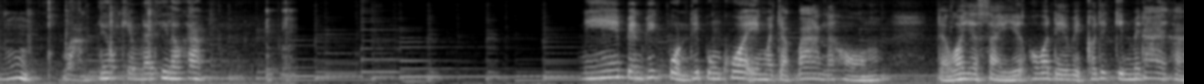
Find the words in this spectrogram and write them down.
อืมหวานเปรี้ยวเค็มได้ที่แล้วค่ะ นี้เป็นพริกป่นที่ปรุงคั่วเองมาจากบ้านนะหอม แต่ว่าอย่าใส่เยอะเพราะว่าเดวิดเขาจะกินไม่ได้ค่ะ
